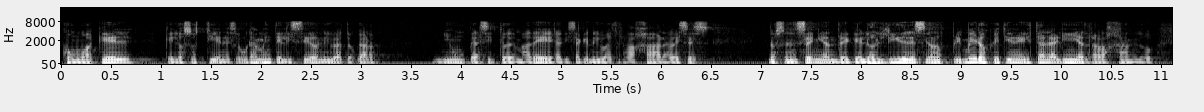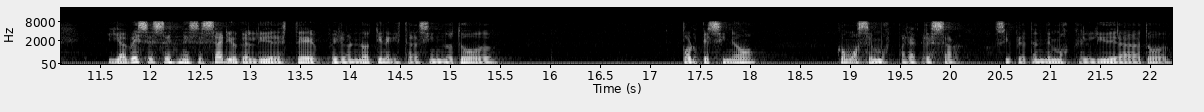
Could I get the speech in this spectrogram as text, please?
como aquel que lo sostiene. Seguramente Eliseo no iba a tocar ni un pedacito de madera, quizá que no iba a trabajar. A veces nos enseñan de que los líderes son los primeros que tienen que estar en la línea trabajando. Y a veces es necesario que el líder esté, pero no tiene que estar haciendo todo. Porque si no, ¿cómo hacemos para crecer si pretendemos que el líder haga todo?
